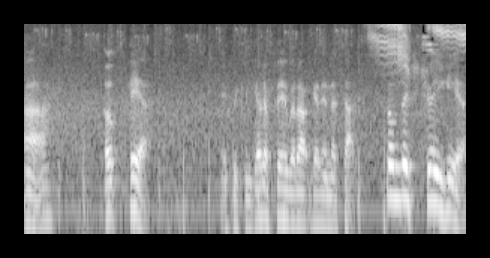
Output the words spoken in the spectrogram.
are up here. If we can get up here without getting attacked. From this tree here.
